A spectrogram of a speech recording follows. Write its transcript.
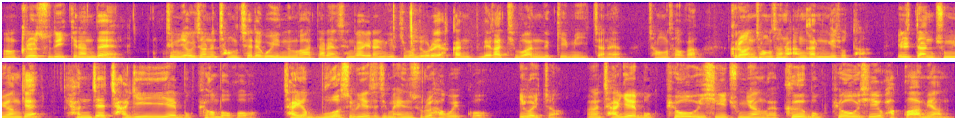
어, 그럴 수도 있긴 한데 지금 여기서는 정체되고 있는 것 같다라는 생각이라는 게 기본적으로 약간 네가티브한 느낌이 있잖아요. 정서가. 그런 정서는 안 갖는 게 좋다. 일단 중요한 게 현재 자기의 목표가 뭐고 자기가 무엇을 위해서 지금 N수를 하고 있고 이거 있죠. 어, 자기의 목표 의식이 중요한 거예요. 그 목표 의식이 확고하면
